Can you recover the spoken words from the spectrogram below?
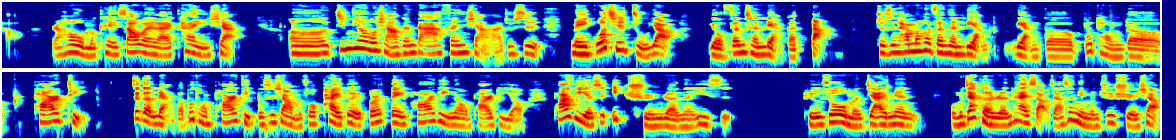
好，然后我们可以稍微来看一下，呃，今天我想要跟大家分享啊，就是美国其实主要有分成两个党，就是他们会分成两两个不同的 party。这个两个不同 party 不是像我们说派对 birthday party 那种 party 哦，party 也是一群人的意思。比如说我们家里面，我们家可能人太少，假设你们去学校，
